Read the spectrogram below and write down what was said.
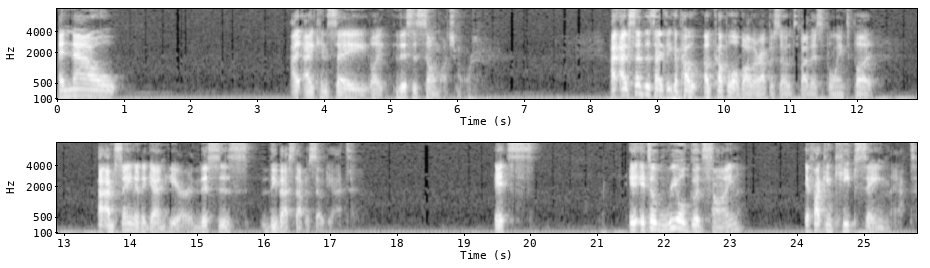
and now I, I can say, like, this is so much more. I, I've said this, I think, about a couple of other episodes by this point, but I, I'm saying it again here. This is the best episode yet. It's it, it's a real good sign if I can keep saying that.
